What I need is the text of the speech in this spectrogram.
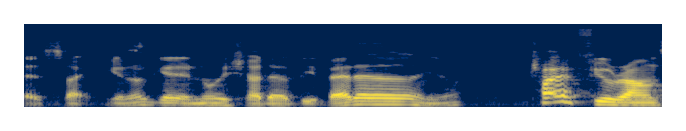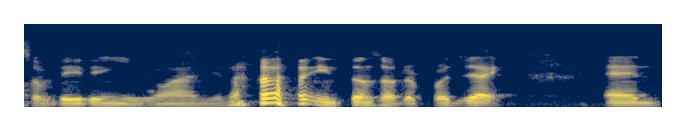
it's like you know, get to know each other a bit better. You know, try a few rounds of dating if you want. You know, in terms of the project, and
